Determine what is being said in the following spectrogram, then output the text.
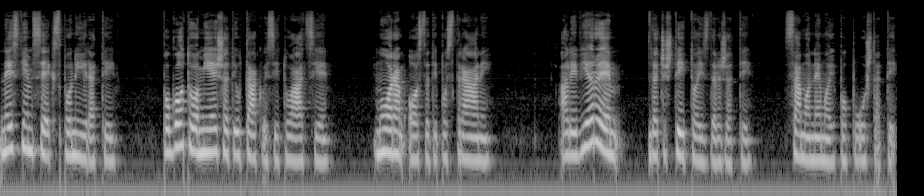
ne smijem se eksponirati. Pogotovo miješati u takve situacije. Moram ostati po strani. Ali vjerujem da ćeš ti to izdržati. Samo nemoj popuštati.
